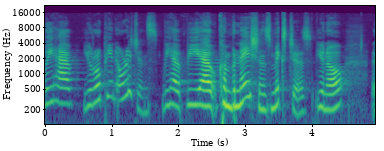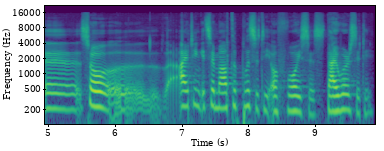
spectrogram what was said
We have European origins. We have we have combinations, mixtures. You know, uh, so uh, I think it's a multiplicity of voices, diversity.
